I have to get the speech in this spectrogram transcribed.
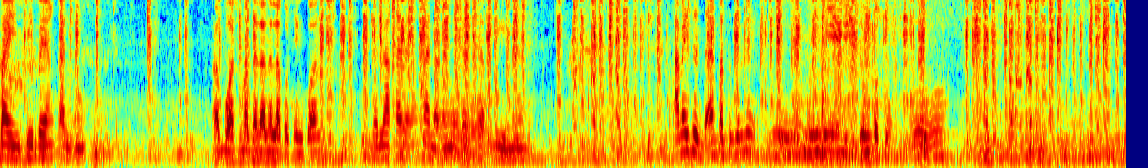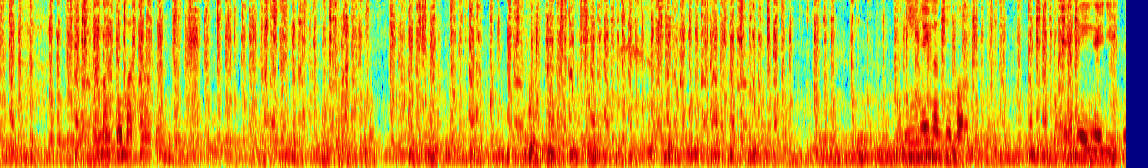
20 ba yung kanong? Ah, buwas, madala na lang ko sing kuhan. Wala ka ng kanong sa sardinas. Ah, may sundaan patuloy. May edition ko to. Oo. Memang tomat man to. Maingay lang to ba? Kaya maingay dito.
